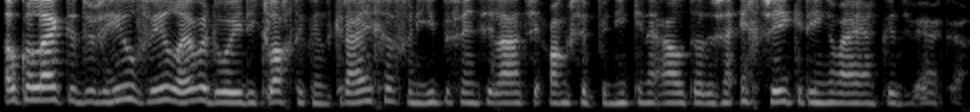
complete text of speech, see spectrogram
Ook al lijkt het dus heel veel, hè, waardoor je die klachten kunt krijgen van hyperventilatie, angst en paniek in de auto. Er zijn echt zeker dingen waar je aan kunt werken.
